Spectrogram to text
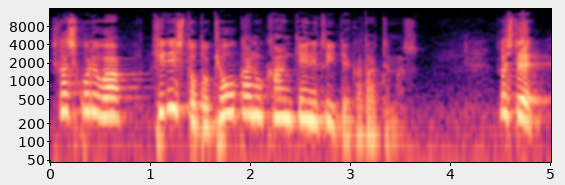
しかしこれはキリストと教会の関係について語っています。そして、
